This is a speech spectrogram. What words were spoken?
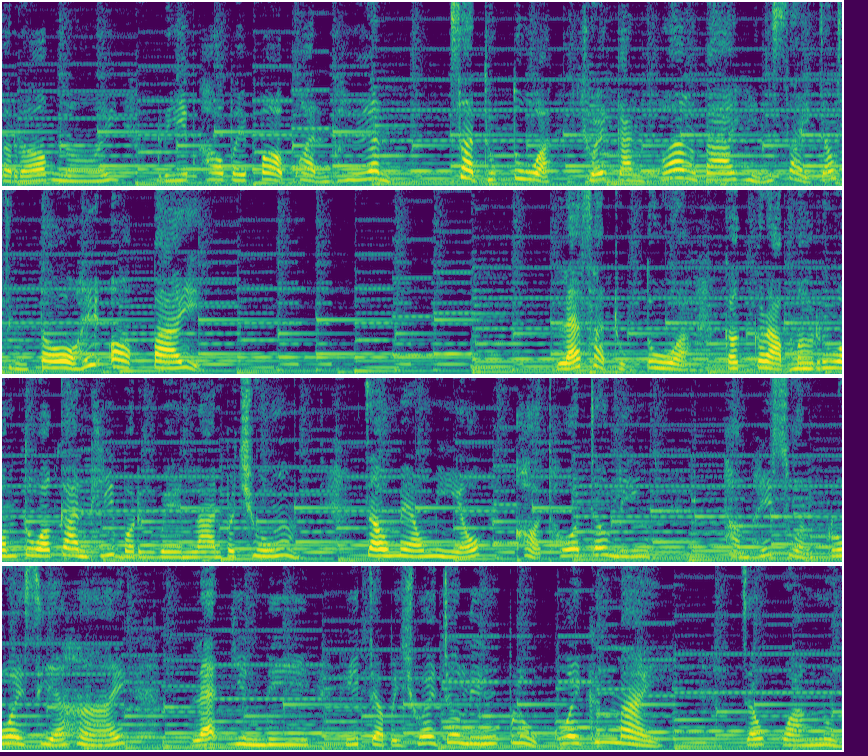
กระรอกน้อย รีบเข้าไปปลอบขวัญเพื่อน สัตว์ทุกตัวช่วยกันคว้างปาหินใส่เจ้าสิงโตให้ออกไป และสัตว์ทุกตัวก็กลับมารวมตัวกันที่บริเวณลานประชุม เจ้าแมวเหมียวขอโทษเจ้าลิงทำให้สวนกล้วยเสียหาย และยินดีที่จะไปช่วยเจ้าลิงปลูกกล้วยขึ้นใหม่ เจ้ากวางหนุ่ม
